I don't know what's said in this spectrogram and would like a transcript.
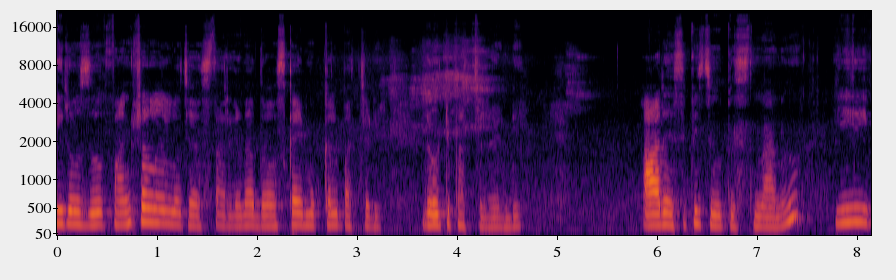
ఈరోజు ఫంక్షన్లలో చేస్తారు కదా దోసకాయ ముక్కలు పచ్చడి రోటి పచ్చడి అండి. ఆ రెసిపీ చూపిస్తున్నాను. ఈ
